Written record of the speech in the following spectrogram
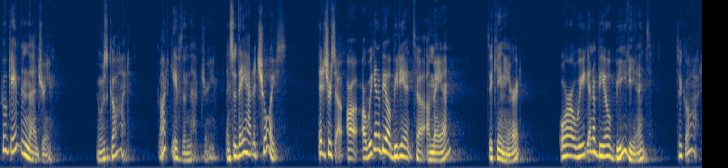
who gave them that dream? It was God. God gave them that dream. And so they had a choice. They had a choice. Are, are we going to be obedient to a man, to King Herod, or are we going to be obedient to God?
